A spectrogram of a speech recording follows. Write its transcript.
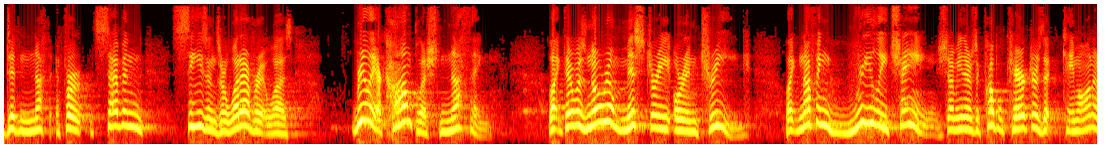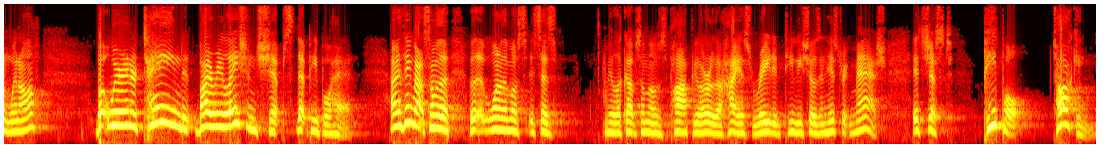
did nothing for seven seasons or whatever it was, really accomplished nothing. Like there was no real mystery or intrigue. Like nothing really changed. I mean, there's a couple characters that came on and went off, but we're entertained by relationships that people had. I mean, think about some of the, one of the most, it says, we look up some of the most popular or the highest rated TV shows in history, MASH. It's just people talking.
